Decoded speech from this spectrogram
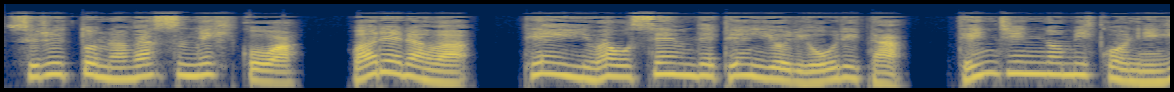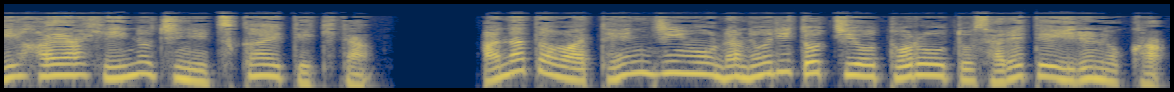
すると長須根彦は、我らは天岩尾線で天より降りた天神の巫女にぎはやひ命に仕えてきた。あなたは天神を名乗り土地を取ろうとされているのか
